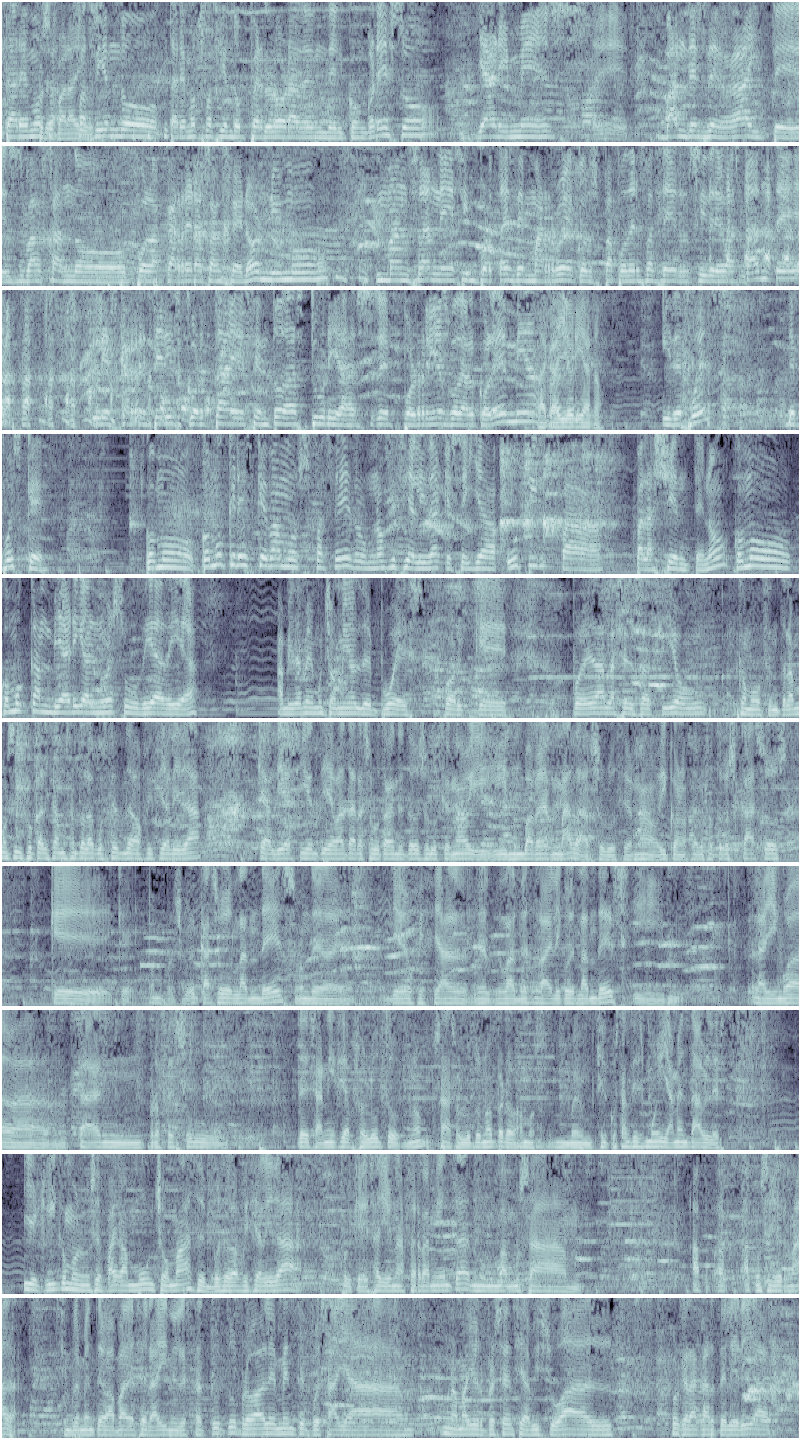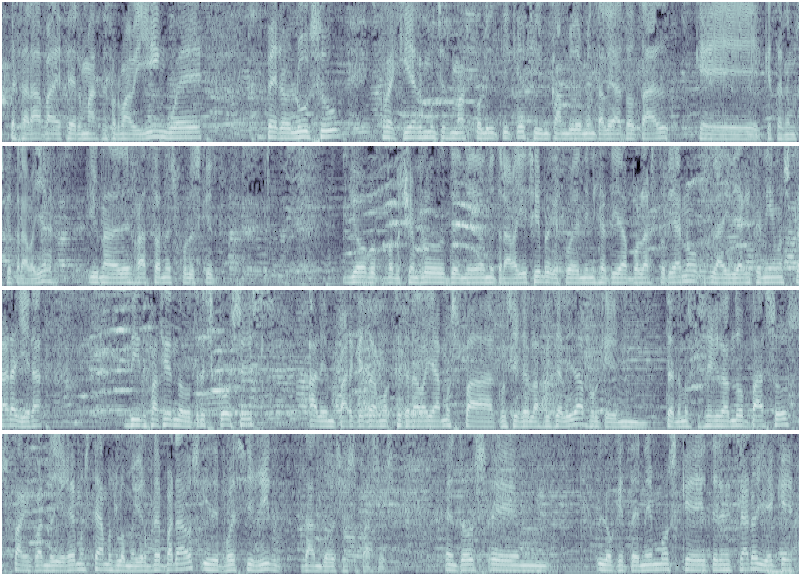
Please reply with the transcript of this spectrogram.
Estaremos haciendo, estaremos haciendo perlora dende el Congreso, Yarimes, eh, van desde Gaites bajando por la carrera San Jerónimo, manzanes importáis de Marruecos para poder hacer sidre bastante, les carreteres cortáis en toda Asturias eh, por riesgo de alcoholemia. La calle Oriano. Y después, después qué? ¿Cómo, ¿Cómo crees que vamos a hacer una oficialidad que sea útil para la gente, no? ¿Cómo, ¿Cómo cambiaría el nuestro día a día? A mí dame mucho miedo el después, porque puede dar la sensación, como centramos y focalizamos tanto la cuestión de la oficialidad, que al día siguiente ya va a estar absolutamente todo solucionado y, y no va a haber nada solucionado. Y conocemos otros casos que, que bueno, por ejemplo, el caso irlandés, donde llega oficial irlandés, gaélico irlandés y la lengua está en proceso de desanicio absoluto, ¿no? O sea, absoluto no, pero vamos, en circunstancias muy lamentables. Y aquí, como no se falga mucho más después de la oficialidad, porque esa hay una herramienta, no vamos a conseguir nada. Simplemente va a aparecer ahí en el estatuto. Probablemente pues haya una mayor presencia visual, porque la cartelería empezará a aparecer más de forma bilingüe, pero el uso requiere muchas más políticas y un cambio de mentalidad total que, que tenemos que trabajar. Y una de las razones por las que yo, por ejemplo, de de donde trabajé siempre, que fue en Iniciativa por Asturiano, la idea que teníamos clara y era de ir haciendo tres cosas al empar que, tra- que trabajamos para conseguir la oficialidad, porque mm, tenemos que seguir dando pasos para que cuando lleguemos estemos lo mejor preparados y después seguir dando esos pasos. Entonces, em, lo que tenemos que tener claro y es que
